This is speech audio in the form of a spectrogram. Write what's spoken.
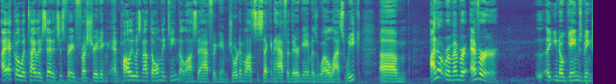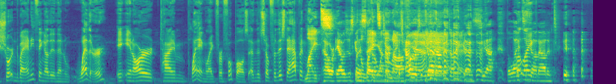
I echo what Tyler said. It's just very frustrating. And Poly was not the only team that lost a half a game. Jordan lost the second half of their game as well last week. Um, I don't remember ever uh, you know games being shortened by anything other than weather in our time playing like for footballs and so for this to happen lights power yeah i was just gonna say lights yeah, turned the, off. the powers Yeah. have gone out at dominguez yeah the lights like- have gone out at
